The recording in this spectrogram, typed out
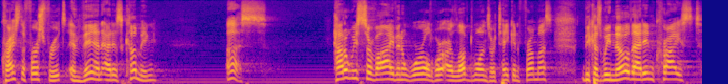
Christ the first fruits, and then at his coming, us. How do we survive in a world where our loved ones are taken from us? Because we know that in Christ,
